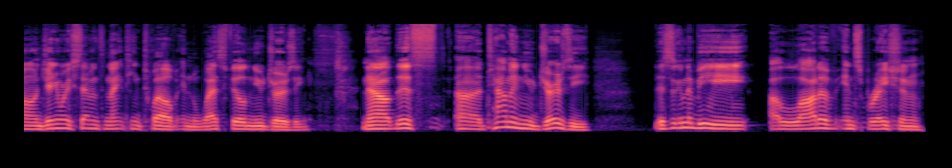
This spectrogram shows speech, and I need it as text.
on January 7th, 1912 in Westfield, New Jersey. Now, this uh, town in New Jersey this is going to be a lot of inspiration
